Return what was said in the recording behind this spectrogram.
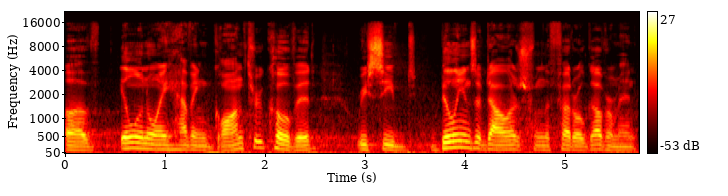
of Illinois having gone through COVID, received billions of dollars from the federal government,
